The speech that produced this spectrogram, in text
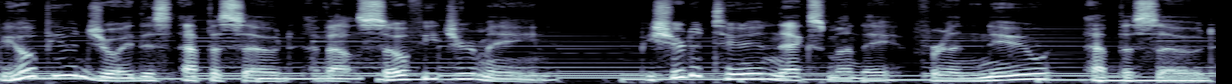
We hope you enjoyed this episode about Sophie Germain. Be sure to tune in next Monday for a new episode.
